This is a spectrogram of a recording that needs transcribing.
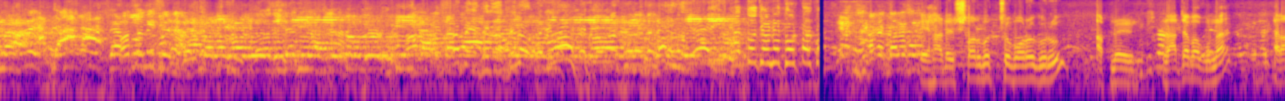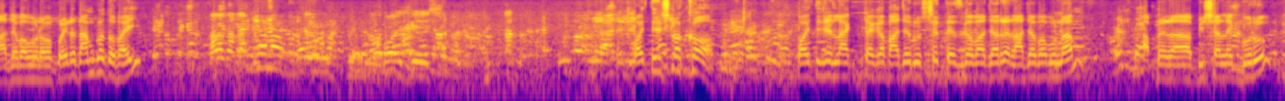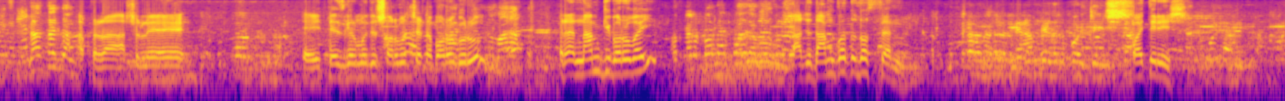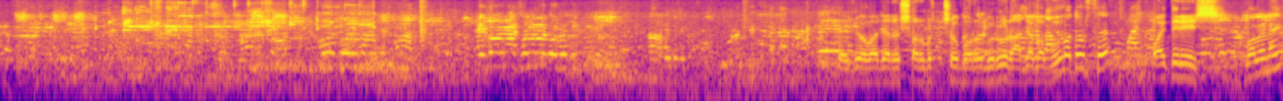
না এই হাটের সর্বোচ্চ বড় গুরু আপনার রাজাবাবু না? রাজাবাবু নামে এটা দাম কত ভাই? পঁয়ত্রিশ লক্ষ। পঁয়ত্রিশ লাখ টাকা বাজার উঠছে তেজগাঁও বাজারে। রাজাবাবু নাম। আপনারা বিশাল এক গরু। আপনারা আসলে এই তেজগাঁর মধ্যে সর্বোচ্চ একটা বড় গরু। এটার নাম কি বড় ভাই? আচ্ছা দাম কত দশছেন পঁয়ত্রিশ। বাজারের সর্বোচ্চ বড় গরু কত উঠছে? পঁয়ত্রিশ। বলে নাই?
